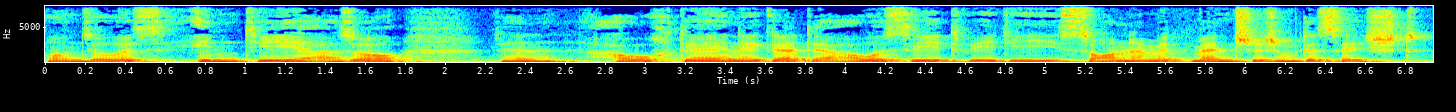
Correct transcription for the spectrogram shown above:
Und so ist Inti, also auch derjenige, der aussieht wie die Sonne mit menschlichem Gesicht.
